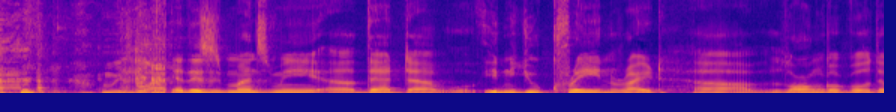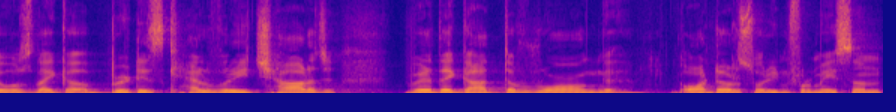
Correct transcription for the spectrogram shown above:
Let me black- Yeah, this reminds me uh, that uh, in Ukraine, right, uh, long ago, there was like a British cavalry charge where they got the wrong orders or information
